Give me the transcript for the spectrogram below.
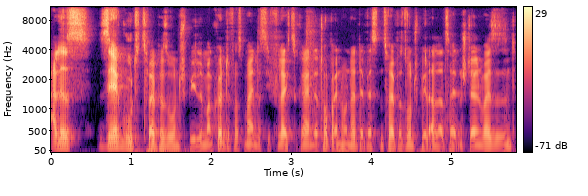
alles sehr gute Zwei-Personen-Spiele. Man könnte fast meinen, dass sie vielleicht sogar in der Top 100 der besten Zwei-Personen-Spiele aller Zeiten stellenweise sind.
